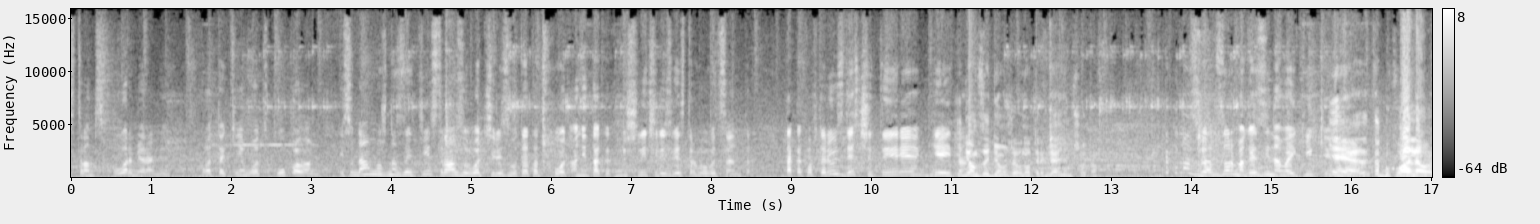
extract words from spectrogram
с трансформерами. Вот таким вот куполом. И сюда можно зайти сразу вот через вот этот вход, а не так, как мы шли через весь торговый центр. Так как, повторюсь, здесь 4 гейта. Идем, зайдем уже внутрь, глянем, что там. Так у нас же обзор магазина Вайкики. Не, это буквально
